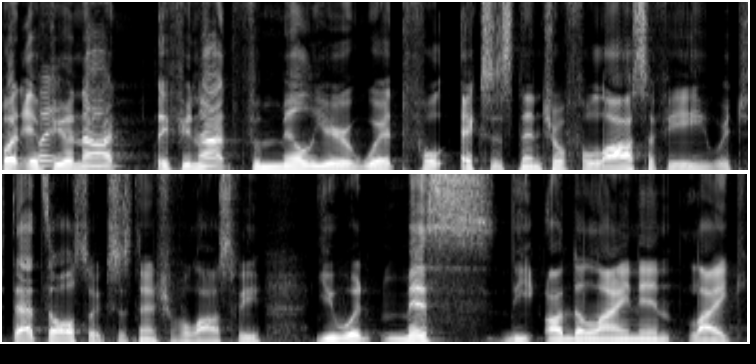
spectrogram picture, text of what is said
But if But- you're not if you're not familiar with full existential philosophy, which that's also existential philosophy, you would miss the underlying like.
